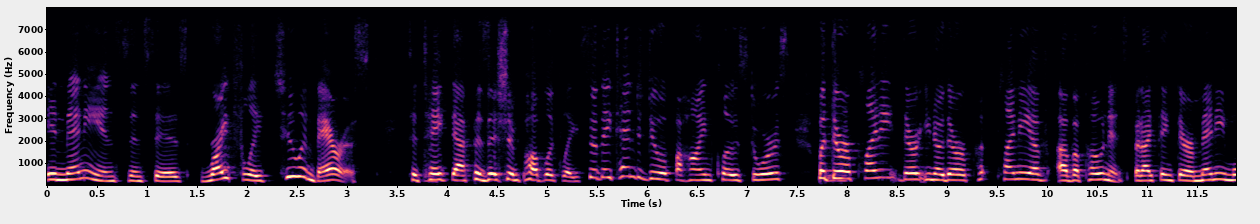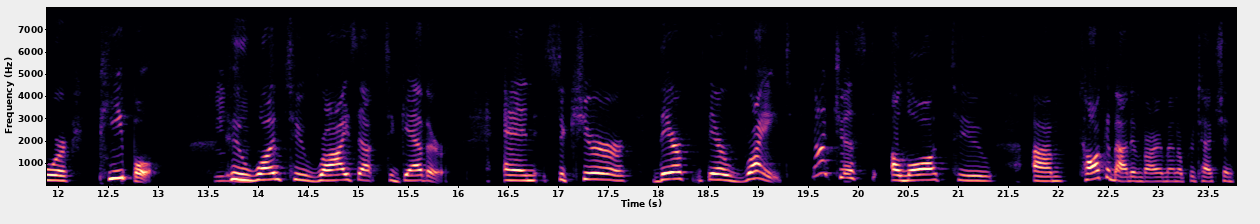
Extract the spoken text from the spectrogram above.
in many instances rightfully too embarrassed to mm. take that position publicly. So they tend to do it behind closed doors, but there mm-hmm. are plenty there you know there are p- plenty of of opponents, but I think there are many more people mm-hmm. who want to rise up together and secure their their right not just a law to um, talk about environmental protection,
